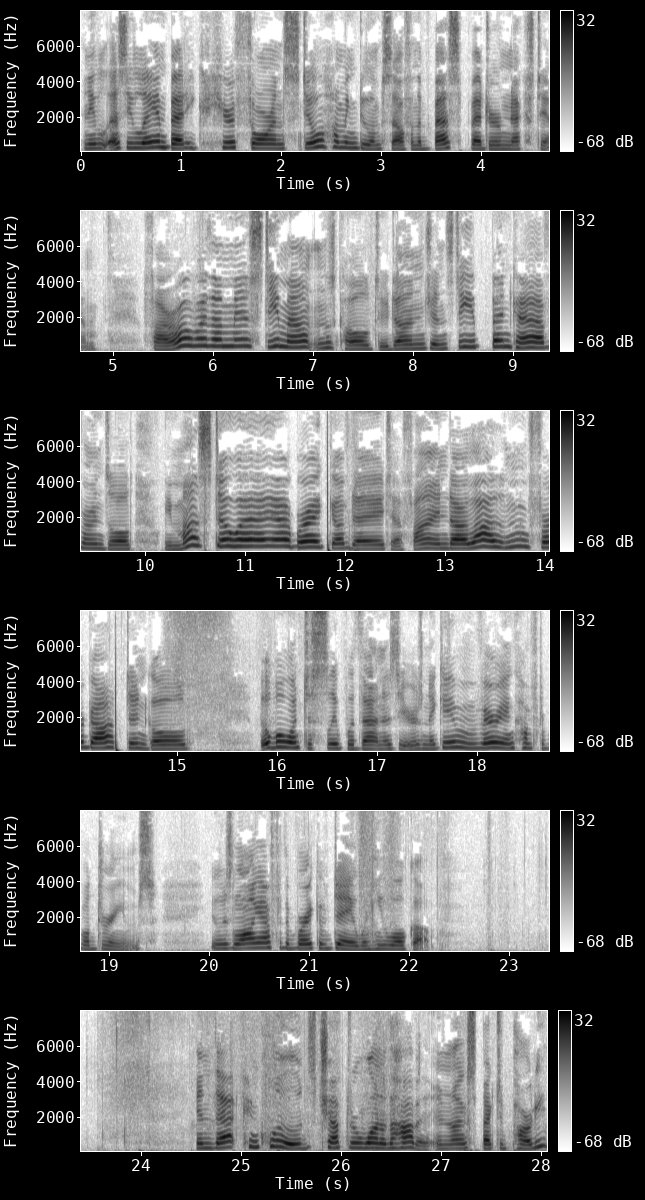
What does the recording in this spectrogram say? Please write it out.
And he, as he lay in bed, he could hear Thorin still humming to himself in the best bedroom next to him. Far over the misty mountains cold, to dungeons deep and caverns old, we must away ere break of day to find our long forgotten gold. Bilbo went to sleep with that in his ears, and it gave him very uncomfortable dreams. It was long after the break of day when he woke up. And that concludes chapter one of The Hobbit, An Unexpected Party.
